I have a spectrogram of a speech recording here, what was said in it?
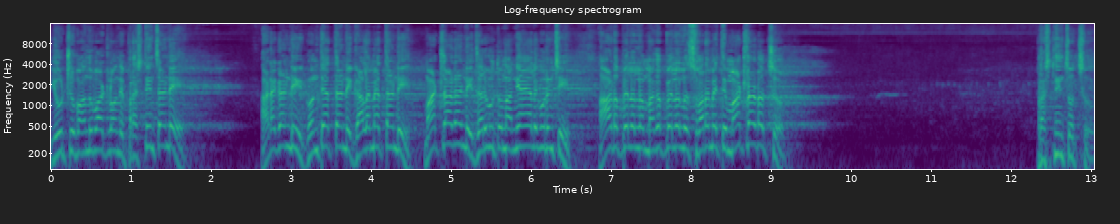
యూట్యూబ్ అందుబాటులో ఉంది. ప్రశ్నించండి. అడగండి గొంతెత్తండి గళమెత్తండి మాట్లాడండి. జరుగుతున్న అన్యాయాల గురించి ఆడపిల్లలు మగపిల్లలు స్వరమెత్తి మాట్లాడవచ్చు ప్రశ్నించవచ్చు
